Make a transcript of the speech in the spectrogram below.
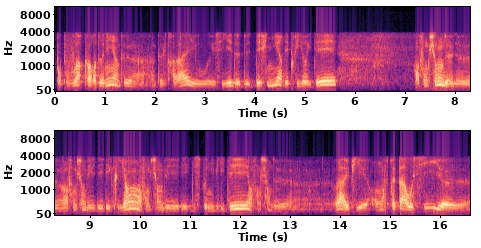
pour pouvoir coordonner un peu un, peu le travail ou essayer de, de définir des priorités en fonction de, en fonction des, clients, en fonction des, disponibilités, en fonction de voilà. Et puis on se prépare aussi euh,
